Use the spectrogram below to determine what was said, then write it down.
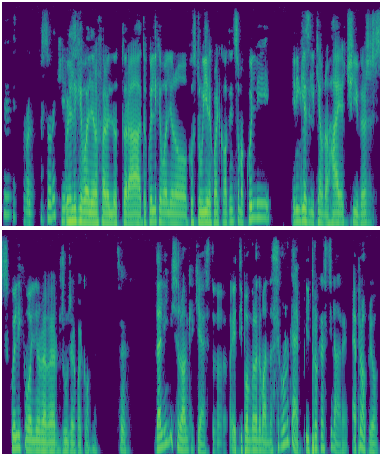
che sono le persone che, quelli che vogliono fare il dottorato, quelli che vogliono costruire qualcosa, insomma, quelli in inglese li chiamano high achievers, quelli che vogliono raggiungere qualcosa. Sì. Da lì mi sono anche chiesto e ti pongo la domanda, secondo te il procrastinare è proprio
